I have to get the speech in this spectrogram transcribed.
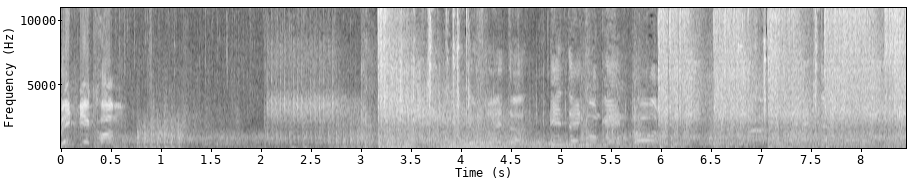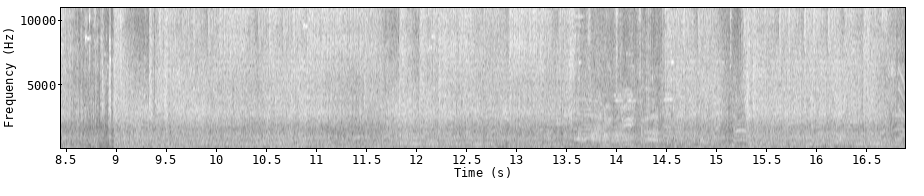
Mit mir kommen! Gefreiter! In Deckung gehen! Los! Mir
